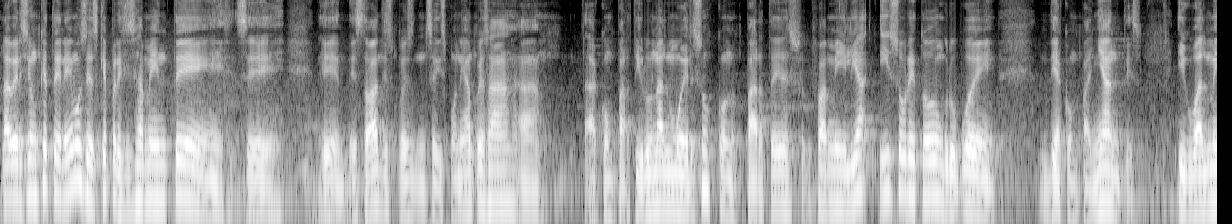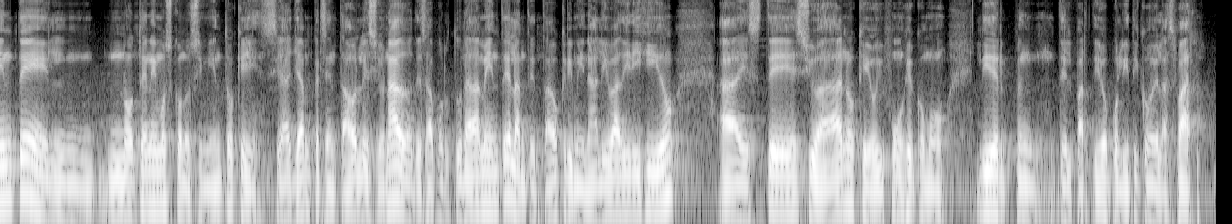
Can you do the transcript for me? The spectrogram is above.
La versión que tenemos es que precisamente se, eh, estaban, se disponían pues a, compartir un almuerzo con parte de su familia y sobre todo un grupo de, acompañantes. Igualmente no tenemos conocimiento que se hayan presentado lesionados. Desafortunadamente el atentado criminal iba dirigido a este ciudadano que hoy funge como líder pues, del partido político de las FARC.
